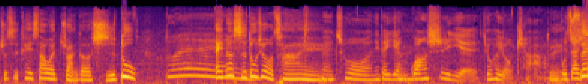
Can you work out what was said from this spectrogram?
就是可以稍微转个十度。对，哎，那十度就有差哎，没错，你的眼光视野就会有差，对，不再是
